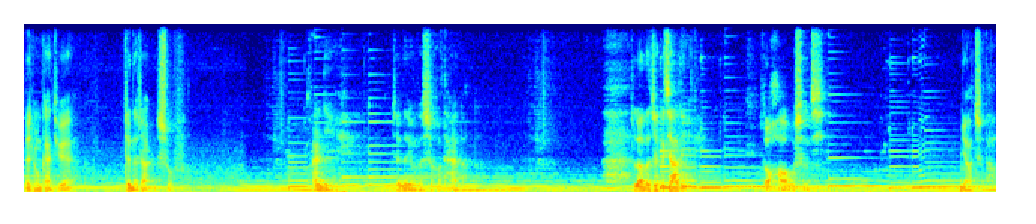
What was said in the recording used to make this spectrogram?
那种感觉真的让人舒服。而你，真的有的时候太冷了，冷的这个家里都毫无生气。你要知道，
